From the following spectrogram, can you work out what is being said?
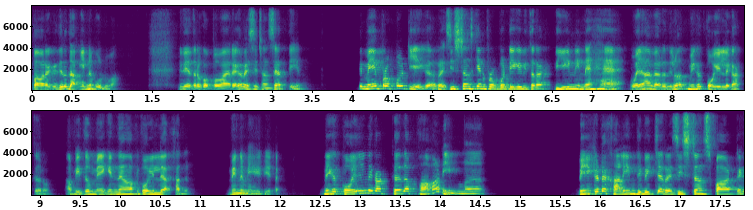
පවර් uh, එක විදිහට දකින්න පුළුවන්. ඉතින් ඒතර කොපර් වයර් එක රෙසිස්ටන්ස් එකක් තියෙනවා. ඉතින් මේ ප්‍රොපර්ටි එක රෙසිස්ටන්ස් කියන ප්‍රොපර්ටි එක විතරක් තියෙන්නේ නැහැ. ඔයා වැරදිලවත් මේක කොයිල් එකක් කරනවා. අපි හිතමු මේකෙන් දැන් අපි කොයිල් එකක් හදනවා. මෙන්න මේ විදිහට. මේක කොයිල් එකක් කළා පමණින්ම මේකට කලින් තිබිච්ච රෙසිස්ටන්ස් පාර්ට් එක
